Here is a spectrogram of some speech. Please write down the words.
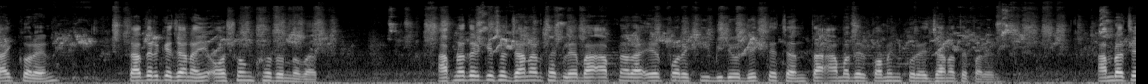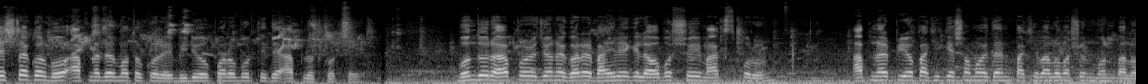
লাইক করেন, তাদেরকে জানাই অসংখ্য ধন্যবাদ। আপনাদের কিছু জানার থাকলে বা আপনারা এরপরে কি ভিডিও দেখতে চান, তা আমাদের কমেন্ট করে জানাতে পারেন। আমরা চেষ্টা করব আপনাদের মতো করে ভিডিও পরবর্তীতে আপলোড করতে। বন্ধুরা, প্রয়োজনে ঘরের বাইরে গেলে অবশ্যই মাস্ক পরুন। আপনার প্রিয় পাখিকে সময় দেন, পাখি ভালোবাসুন, মন ভালো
